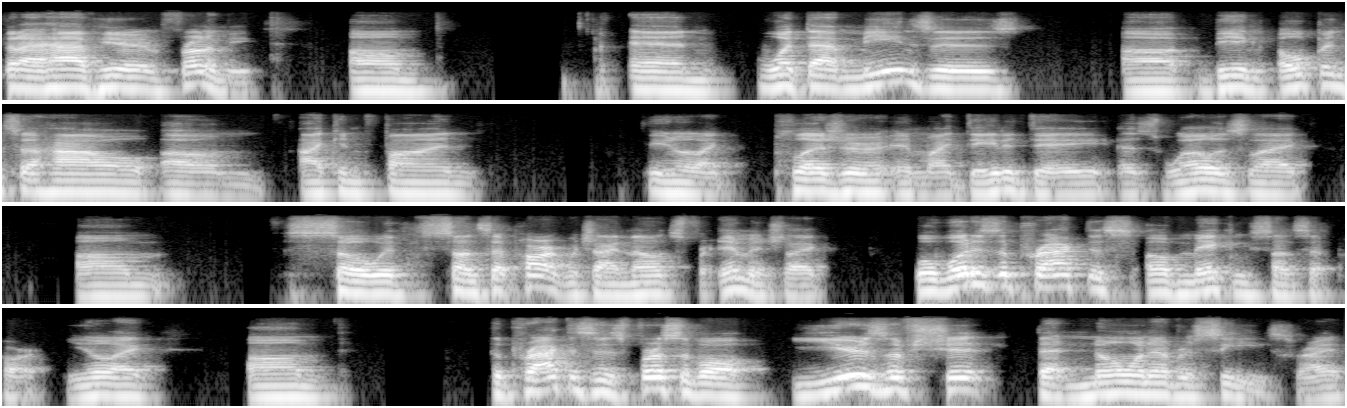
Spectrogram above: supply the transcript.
that I have here in front of me. Um, and what that means is uh, being open to how um, I can find, you know, like pleasure in my day to day, as well as like, um, so with Sunset Park, which I announced for Image, like well, what is the practice of making Sunset Park? You know, like um, the practice is first of all years of shit that no one ever sees, right?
